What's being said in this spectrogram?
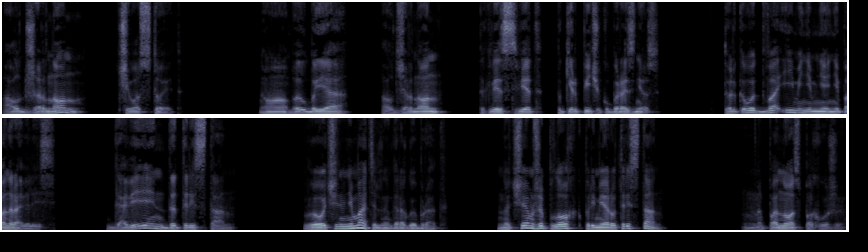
Алджернон чего стоит? О, был бы я Алджернон, так весь свет по кирпичику бы разнес. Только вот два имени мне не понравились. Гавейн да Тристан. Вы очень внимательны, дорогой брат. Но чем же плох, к примеру, Тристан? На понос похоже.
